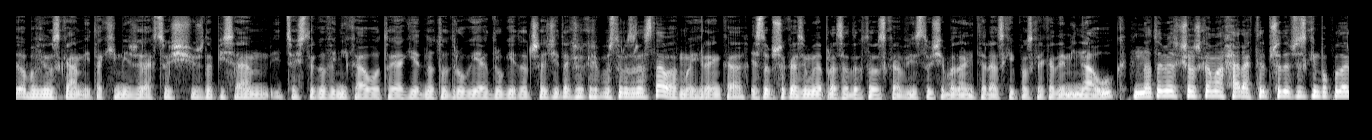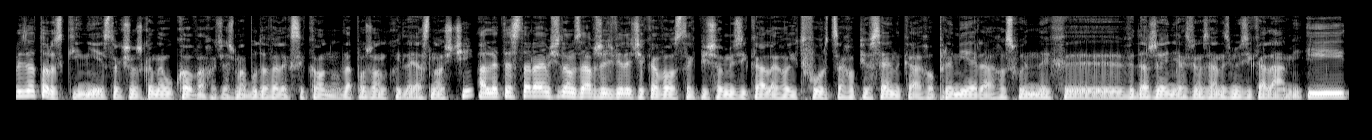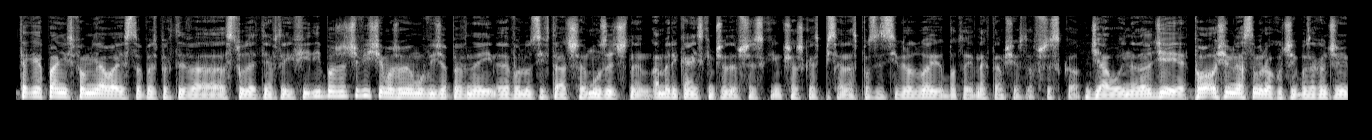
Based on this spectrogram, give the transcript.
y, obowiązkami, takimi, że jak coś już napisałem i coś z tego wynikało, to jak jedno, to drugie, jak drugie, to trzecie. Ta książka się po prostu rozrastała w moich rękach. Jest to przy okazji moja praca doktorska w Instytucie Badań Literackich Polskiej Akademii Nauk. Natomiast książka ma charakter przede wszystkim popularyzatorski. Nie jest to książka naukowa, chociaż ma budowę leksykonu dla porządku i dla jasności, ale też starałem się tam zawrzeć wiele ciekawostek. Piszę o musicalach, o ich twórcach, o piosenkach, o premierach, o słynnych innych y, wydarzeniach związanych z musicalami. I tak jak pani wspomniała, jest to perspektywa stuletnia w tej chwili, bo rzeczywiście możemy mówić o pewnej rewolucji w teatrze muzycznym, amerykańskim przede wszystkim. Książka jest pisana z pozycji Broadwayu, bo to jednak tam się to wszystko działo i nadal dzieje. Po 18 roku, czyli po zakończeniu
